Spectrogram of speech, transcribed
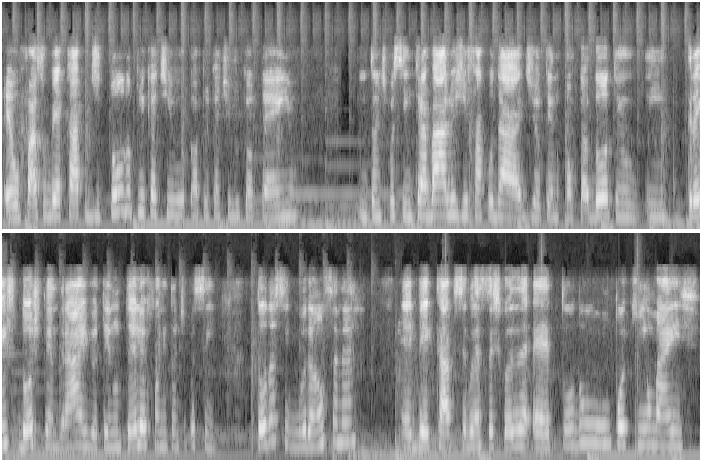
Eu faço backup de todo aplicativo, o aplicativo que eu tenho. Então, tipo assim, trabalhos de faculdade eu tenho no computador, tenho em três, dois pendrive, eu tenho no telefone. Então, tipo assim, toda a segurança, né? É, backup, segurança, essas coisas, é tudo um pouquinho mais.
